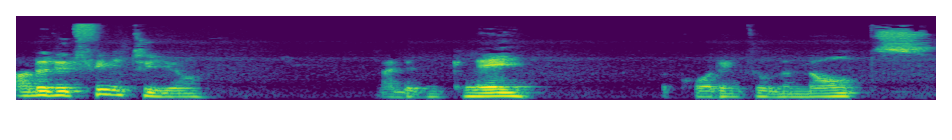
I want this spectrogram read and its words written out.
How did it feel to you? I didn't play according to the notes.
